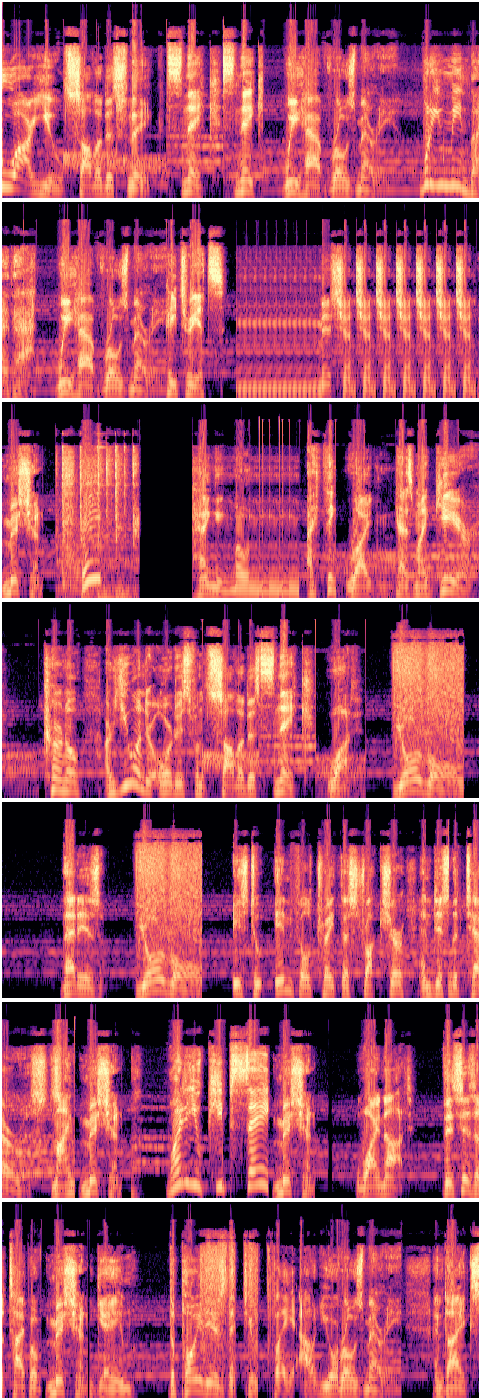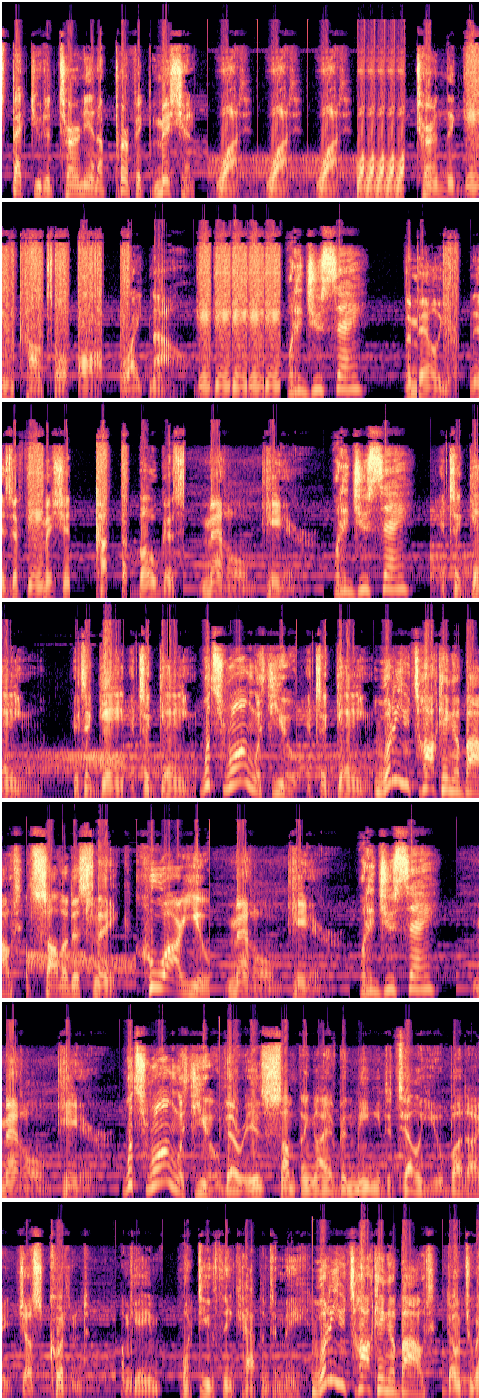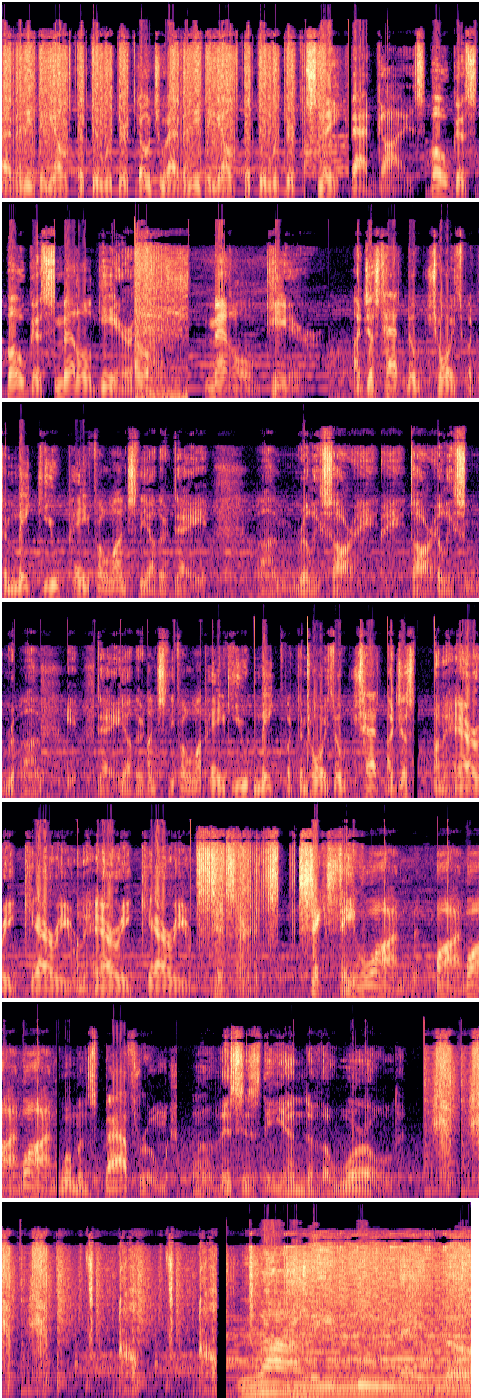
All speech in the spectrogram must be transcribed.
Who are you? Solidus Snake. Snake. Snake. We have Rosemary. What do you mean by that? We have Rosemary. Patriots. Mission, mission, mission, mission. Hanging mode. I think Raiden. has my gear. Colonel, are you under orders from Solidus. Snake? What? Your role, that is, your role, is to infiltrate the structure and dis the terrorists. My- mission. Why do you keep saying Mission. Why not? This is a type of mission game. The point is that you play out your Rosemary, and I expect you to turn in a perfect mission. What? What? What? What? What? what, what? Turn the game console off right now. What did you say? The failure is a game mission. Cut the bogus Metal Gear. What did you say? It's a game. It's a game. It's a game. What's wrong with you? It's a game. What are you talking about? Solidus Snake. Who are you? Metal Gear. What did you say? Metal Gear. What's wrong with you? There is something I have been meaning to tell you, but I just couldn't. Um, game, what do you think happened to me? What are you talking about? Don't you have anything else to do with your don't you have anything else to do with your snake bad guys? Bogus, bogus Metal Gear. Metal Gear. I just had no choice but to make you pay for lunch the other day. I'm really sorry. Really sorry. Uh, day the other lunch for lunch pay you make but the choice no chat. I just on Harry Carry on Harry Carry scissors. 61 one one one woman's bathroom. Oh, this is the end of the world. Lolly Lule Lo.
